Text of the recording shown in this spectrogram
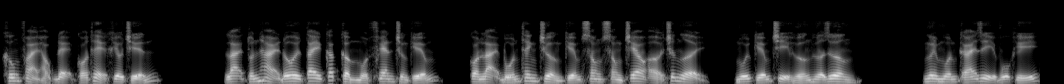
không phải học đệ có thể khiêu chiến. Lại Tuấn Hải đôi tay cắt cầm một phen trường kiếm, còn lại bốn thanh trường kiếm song song treo ở trước người, mũi kiếm chỉ hướng hứa dương. Ngươi muốn cái gì vũ khí?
